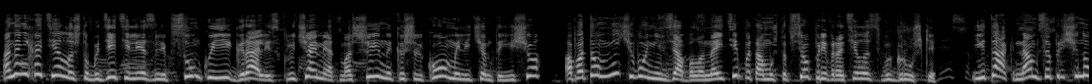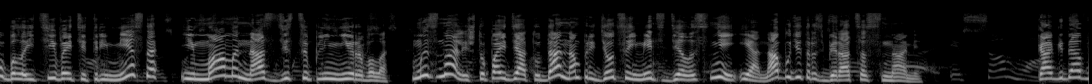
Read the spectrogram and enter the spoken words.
Она не хотела, чтобы дети лезли в сумку и играли с ключами от машины, кошельком или чем-то еще, а потом ничего нельзя было найти, потому что все превратилось в игрушки. Итак, нам запрещено было идти в эти три места, и мама нас дисциплинировала. Мы знали, что пойдя туда, нам придется иметь дело с ней, и она будет разбираться с нами. Когда в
